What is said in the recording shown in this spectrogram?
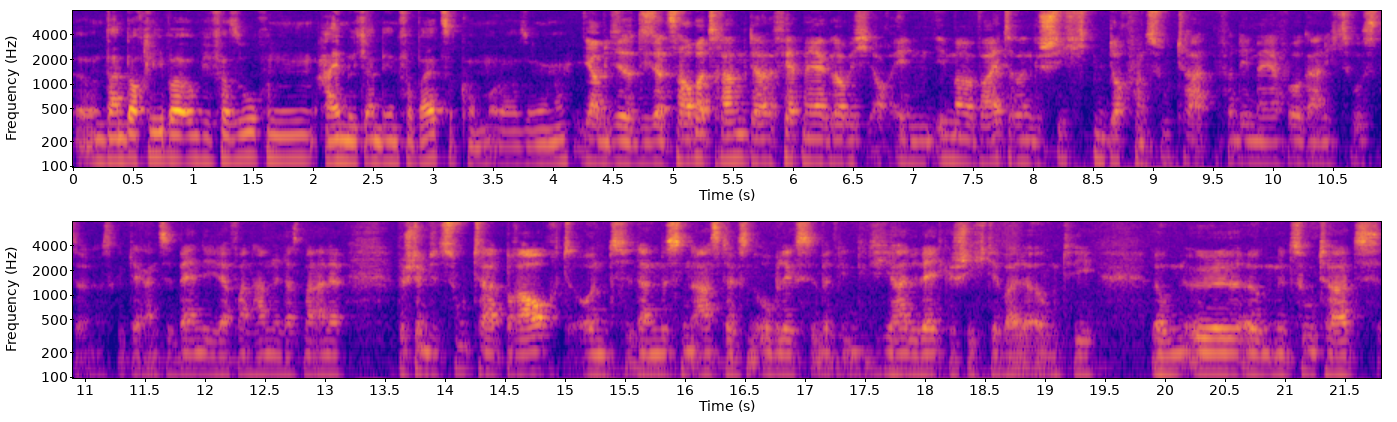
und dann doch lieber irgendwie versuchen, heimlich an denen vorbeizukommen oder so. Ne? Ja, mit dieser, dieser Zaubertrank, da erfährt man ja, glaube ich, auch in immer weiteren Geschichten doch von Zutaten, von denen man ja vorher gar nichts wusste. Es gibt ja ganze Bände, die davon handeln, dass man eine bestimmte Zutat braucht und dann müssen Asterix und Obelix über die, halbe Weltgeschichte, weil da irgendwie irgendein Öl, irgendeine Zutat,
